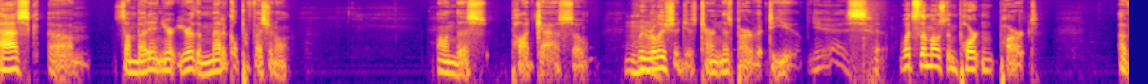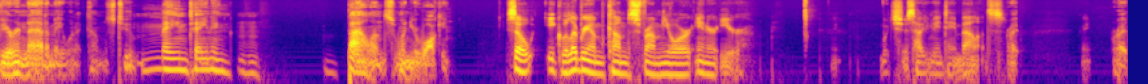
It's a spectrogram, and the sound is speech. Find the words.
ask um, somebody, and you're you're the medical professional on this podcast, so we Mhm. really should just turn this part of it to you. yes. What's the most important part of your anatomy when it comes to maintaining Mm-hmm. balance when you're walking? So equilibrium comes from your inner ear, which is how you maintain balance. Right. Right.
